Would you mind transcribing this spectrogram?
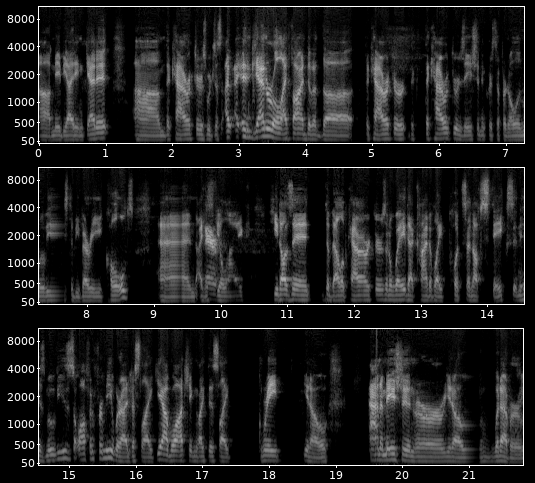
Uh, maybe I didn't get it. Um, the characters were just, I, I- in general, I find the the, the character, the, the characterization in Christopher Nolan movies to be very cold, and I just feel like he doesn't develop characters in a way that kind of like puts enough stakes in his movies often for me, where I just like, yeah, I'm watching like this like great, you know, animation or you know whatever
